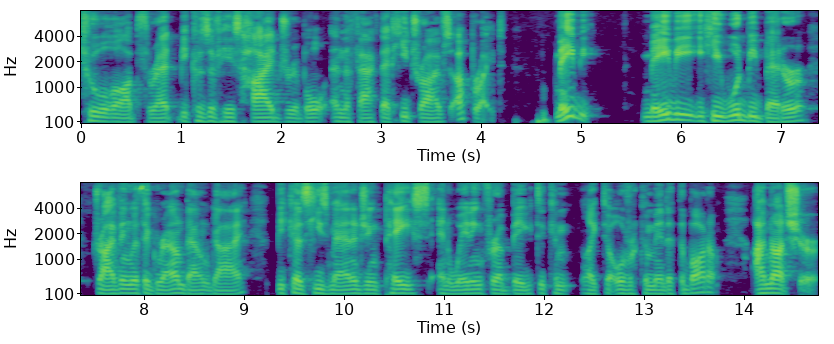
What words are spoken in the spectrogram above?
to a lob threat because of his high dribble and the fact that he drives upright. Maybe, maybe he would be better driving with a ground bound guy because he's managing pace and waiting for a big to com- like to overcommit at the bottom. I'm not sure.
